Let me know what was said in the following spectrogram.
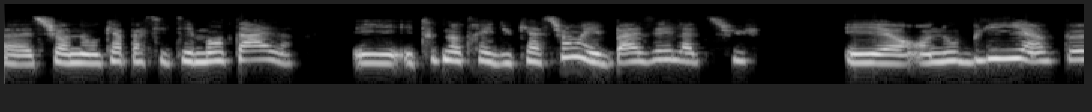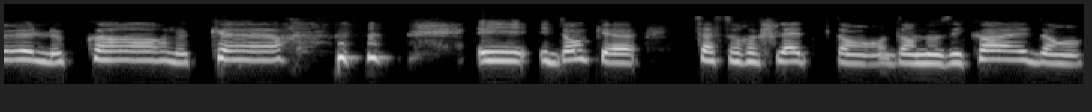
euh, sur nos capacités mentales et, toute notre éducation est basée là-dessus et euh, on oublie un peu le corps, le cœur. et, donc, ça se reflète dans, nos écoles, dans,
